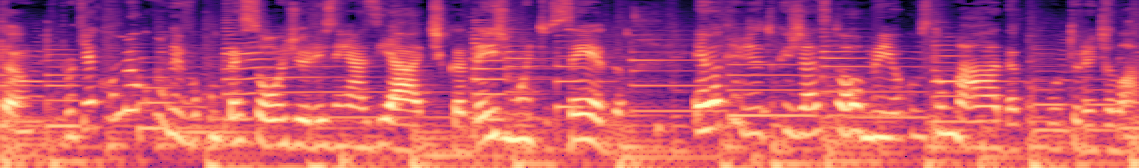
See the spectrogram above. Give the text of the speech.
tanto, porque como eu convivo com pessoas de origem asiática desde muito cedo, eu acredito que já estou meio acostumada com a cultura de lá.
